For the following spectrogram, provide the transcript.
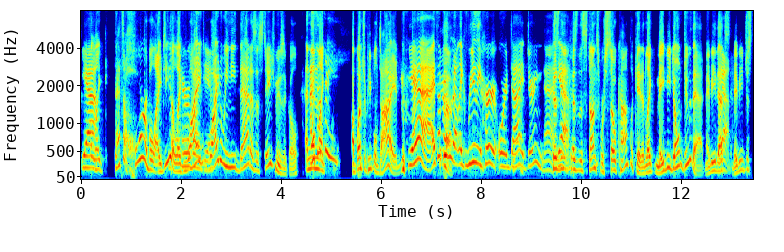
Yeah. But, like that's a horrible idea. Like Terrible why idea. why do we need that as a stage musical? And then like they- a bunch of people died yeah, I thought Yeah. people got like really hurt or died during that. because Yeah. because the, stunts were so complicated. Like maybe don't do that. Maybe that's Yeah. maybe just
